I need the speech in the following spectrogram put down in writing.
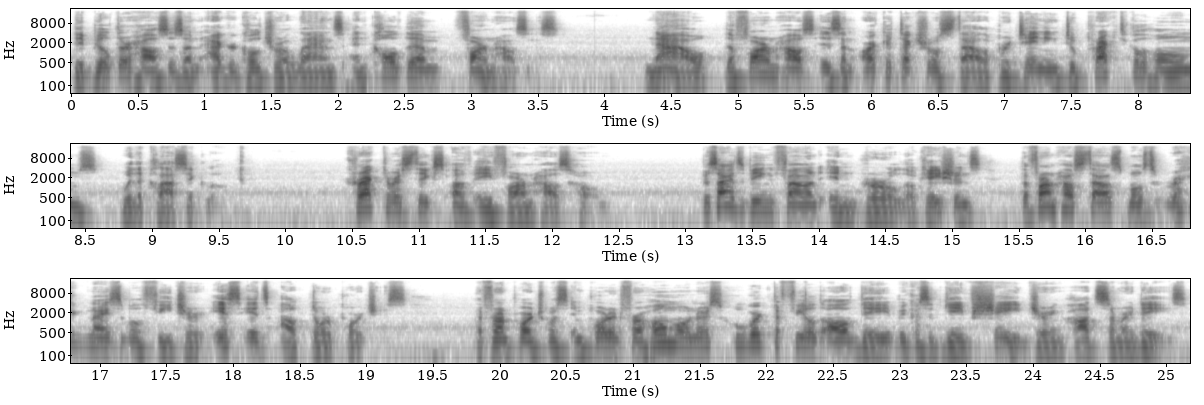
They built their houses on agricultural lands and called them farmhouses. Now, the farmhouse is an architectural style pertaining to practical homes with a classic look. Characteristics of a farmhouse home. Besides being found in rural locations, the farmhouse style's most recognizable feature is its outdoor porches. The front porch was important for homeowners who worked the field all day because it gave shade during hot summer days,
